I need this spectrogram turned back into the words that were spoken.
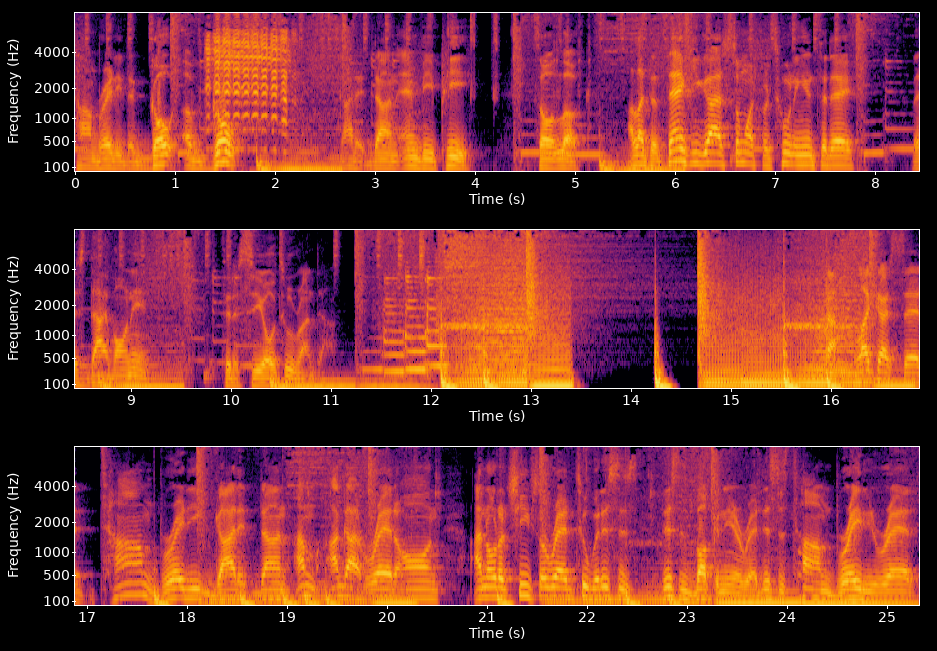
Tom Brady, the GOAT of GOATs, got it done, MVP. So, look, I'd like to thank you guys so much for tuning in today let's dive on in to the CO2 rundown. Now, like I said, Tom Brady got it done. I'm I got red on. I know the Chiefs are red too, but this is this is Buccaneer red. This is Tom Brady red.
